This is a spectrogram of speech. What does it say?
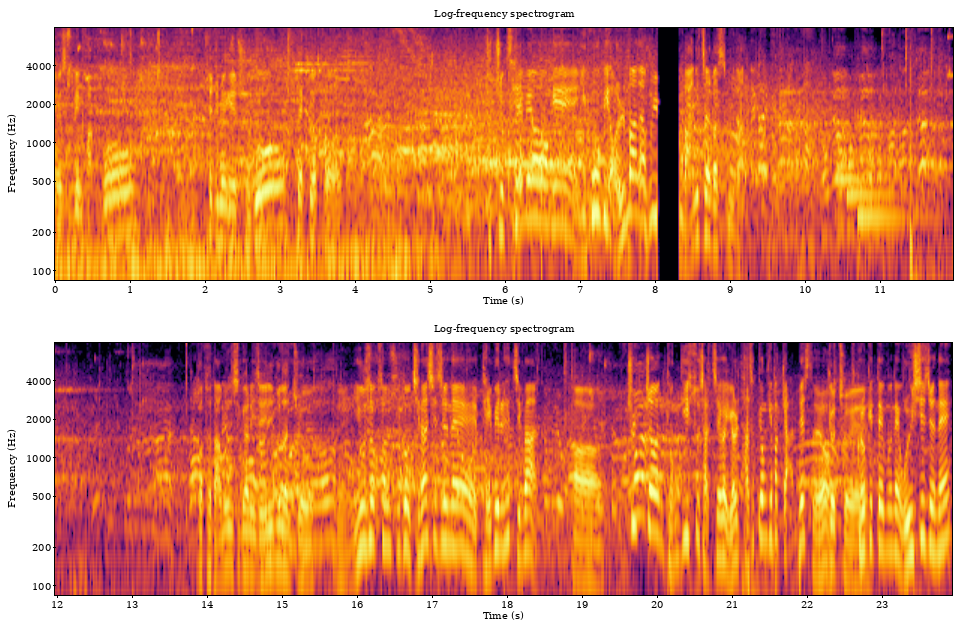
여기 스크린 받고 최준용에게 주고 백도어 컷 주축 3명의 이 호흡이 얼마나 훌륭 많이 짧았습니다. 쿼터 남은 시간이 이제 1분 안쪽. 네, 이우석 선수도 지난 시즌에 데뷔를 했지만 어, 출전 경기 수 자체가 15경기밖에 안 됐어요. 그렇죠, 예. 그렇기 때문에 올 시즌에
